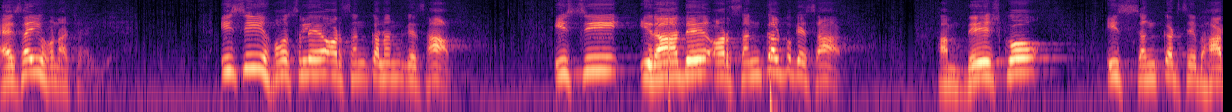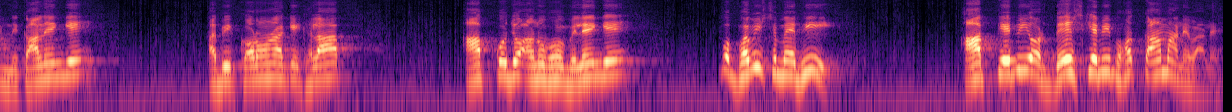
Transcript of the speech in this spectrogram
ऐसा ही होना चाहिए। इसी हौसले और संकलन के साथ, इसी इरादे और संकल्प के साथ हम देश को इस संकट से बाहर निकालेंगे। अभी कोरोना के खिलाफ आपको जो अनुभव मिलेंगे, वो भविष्य में भी आपके भी और देश के भी बहुत काम आने वाले हैं।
